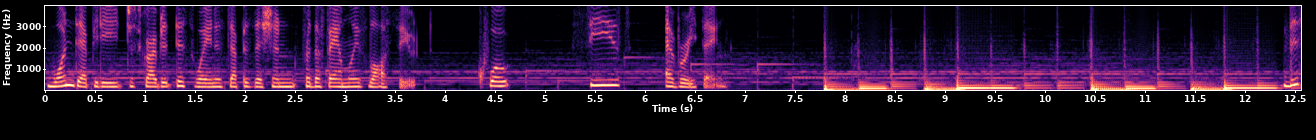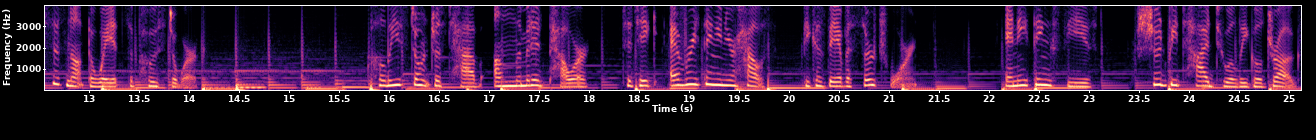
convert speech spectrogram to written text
One deputy described it this way in his deposition for the family's lawsuit. quote, seize everything. This is not the way it's supposed to work. Police don't just have unlimited power to take everything in your house because they have a search warrant. Anything seized should be tied to illegal drugs,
